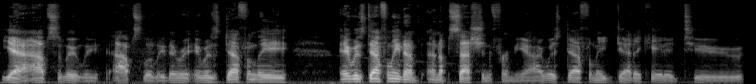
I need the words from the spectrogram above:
Yeah, absolutely. Absolutely. There were, it was definitely, it was definitely an, an obsession for me. I was definitely dedicated to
